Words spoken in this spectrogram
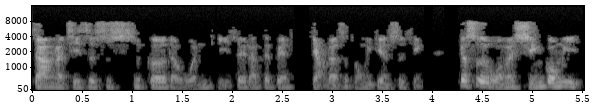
章呢其实是诗歌的文体，所以他这边讲的是同一件事情，就是我们行公益，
